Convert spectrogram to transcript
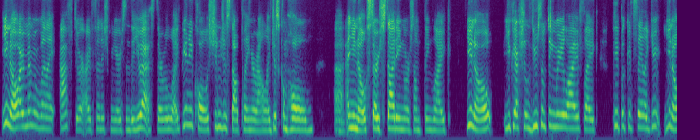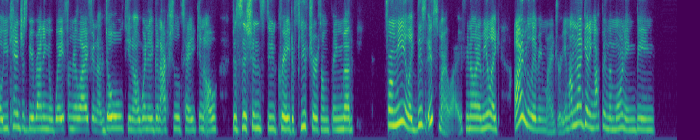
you know, I remember when I after I finished my years in the U.S., they were like, "You Nicole, shouldn't just stop playing around. Like, just come home, uh, mm. and you know, start studying or something. Like, you know, you could actually do something with your life. Like, people could say, like, you, you know, you can't just be running away from your life. You're an adult. You know, when are you gonna actually take, you know, decisions to create a future or something? But for me, like, this is my life. You know what I mean? Like, I'm living my dream. I'm not getting up in the morning being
